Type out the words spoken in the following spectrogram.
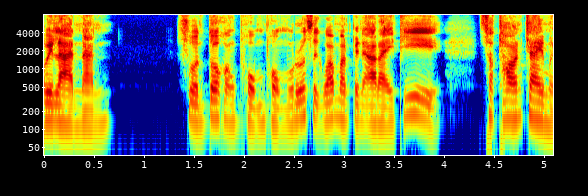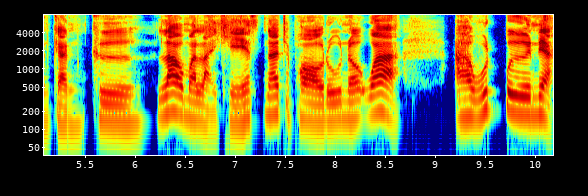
เวลานั้น ส่วนตัวของผมผมรู้สึกว่ามันเป็นอะไรที่สะท้อนใจเหมือนกัน คือเล่ามาหลายเคสน่าจะพอรู้เนอะว่า อาวุธปืนเนี่ย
